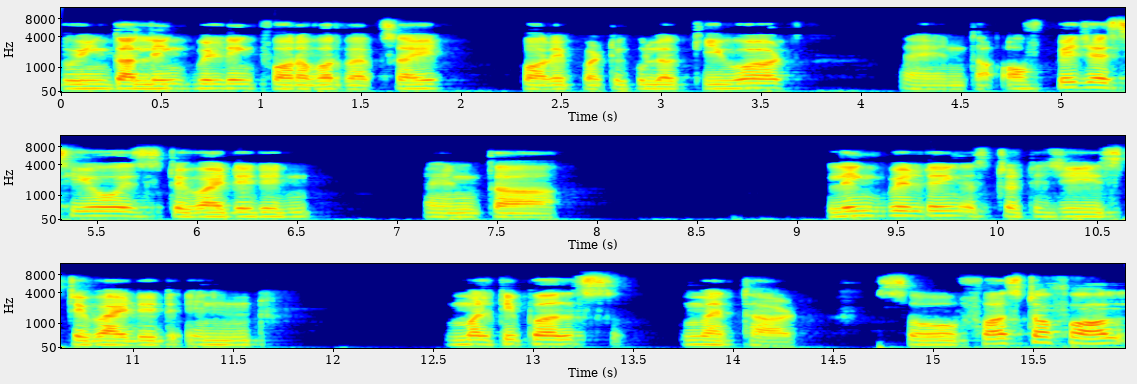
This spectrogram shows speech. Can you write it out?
doing the link building for our website for a particular keyword and the off-page SEO is divided in and the link building strategy is divided in multiples method. So first of all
